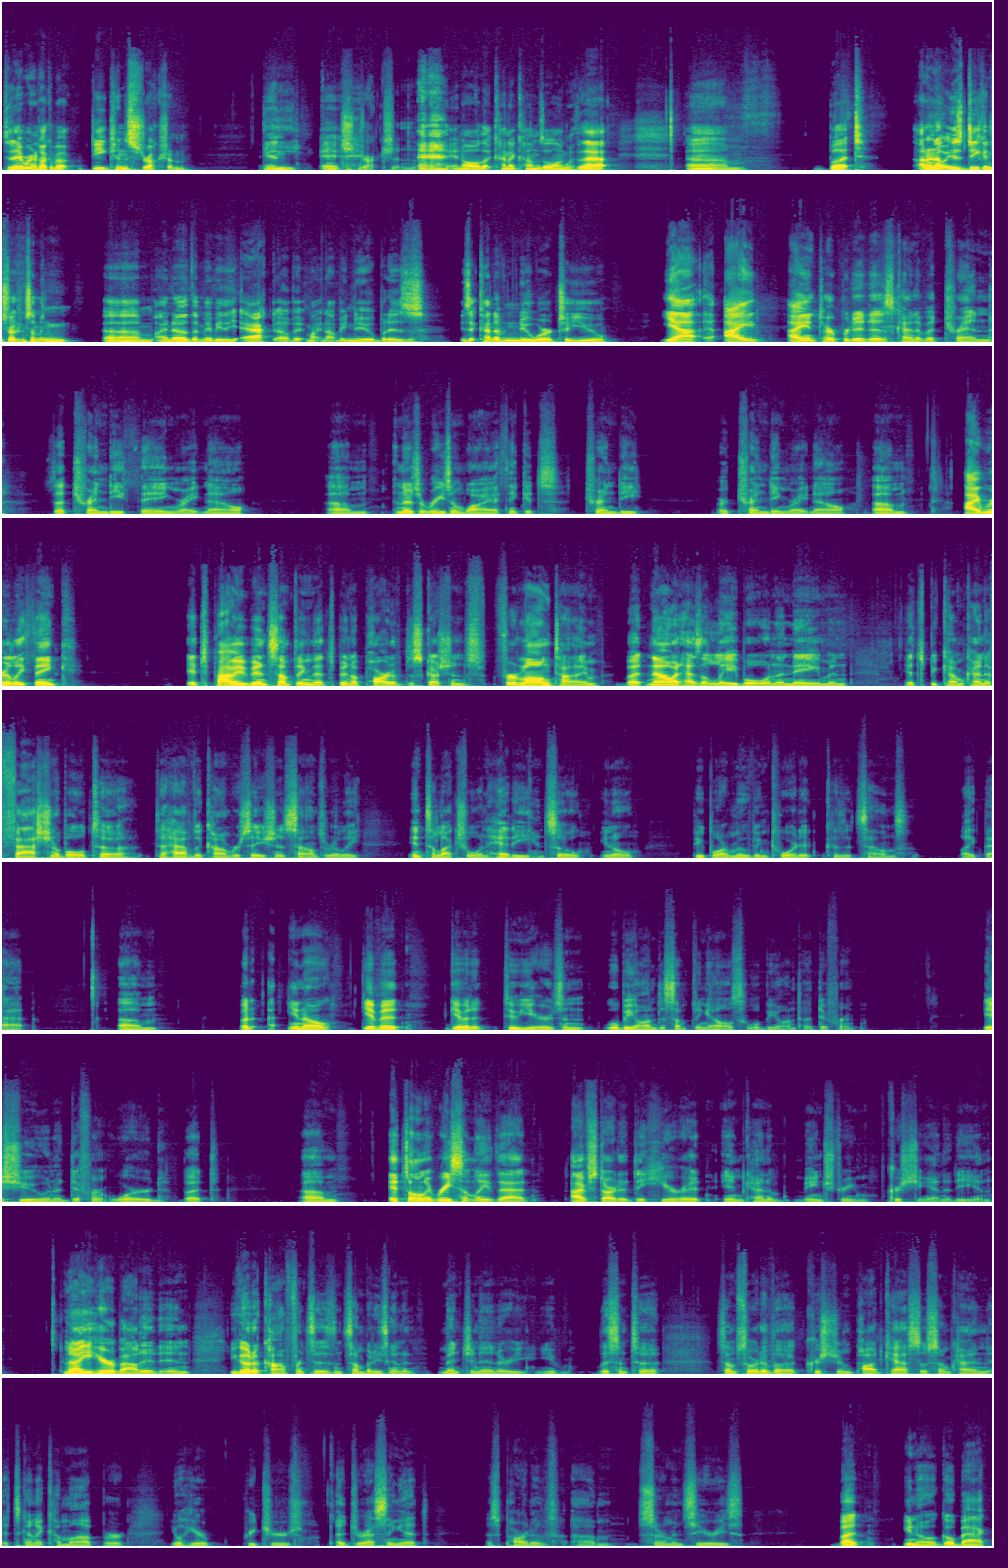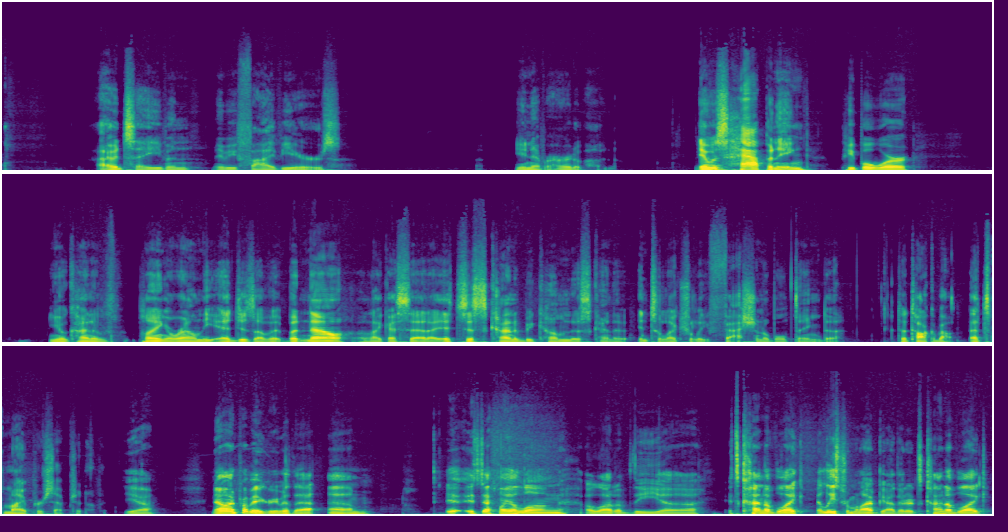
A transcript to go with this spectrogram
today we're going to talk about deconstruction and Deconstruction. and all that kind of comes along with that. Um, but I don't know. Is deconstruction something? Um, I know that maybe the act of it might not be new, but is is it kind of newer to you? Yeah, I I interpret it as kind of a trend. It's a trendy thing right now, um, and there's a reason why I think it's trendy or trending right now. Um, I really think it's probably been something that's been a part of discussions for a long time, but now it has a label and a name, and it's become kind of fashionable to to have the conversation. It sounds really intellectual and heady, and so you know people are moving toward it because it sounds like that. Um, but uh, you know, give it give it two years, and we'll be on to something else. We'll be on to a different issue and a different word. But um, it's only recently that I've started to hear it in kind of mainstream Christianity, and now you hear about it, and you go to conferences, and somebody's going to mention it, or you, you listen to some sort of a Christian podcast of some kind, it's going to come up, or you'll hear preachers addressing it as part of um, sermon series. But you know, go back, I would say even maybe five years. You never heard about it. It was happening. People were, you know, kind of playing around the edges of it. But now, like I said, it's just kind of become this kind of intellectually fashionable thing to to talk about. That's my perception of it. Yeah. No, I'd probably agree with that. Um, it, it's definitely along a lot of the. Uh, it's kind of like, at least from what I've gathered, it's kind of like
